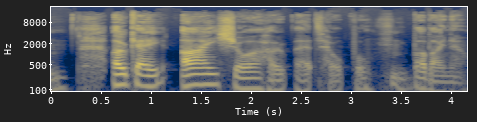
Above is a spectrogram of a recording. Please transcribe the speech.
okay, I sure hope that's helpful. bye bye now.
